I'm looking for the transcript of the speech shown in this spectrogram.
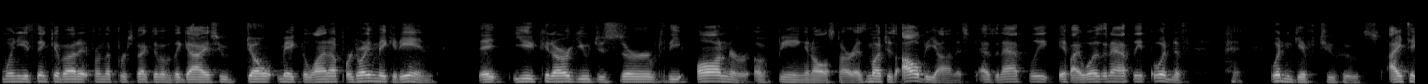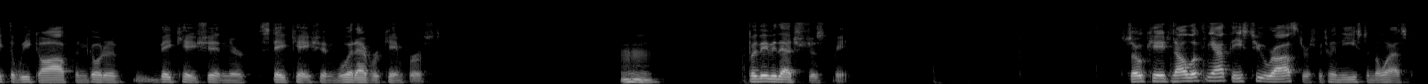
when you think about it from the perspective of the guys who don't make the lineup or don't even make it in. That you could argue deserved the honor of being an all-star. As much as I'll be honest, as an athlete, if I was an athlete, I wouldn't have wouldn't give two hoots. I take the week off and go to vacation or staycation, whatever came first. hmm But maybe that's just me. So, Cage, now looking at these two rosters between the East and the West,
